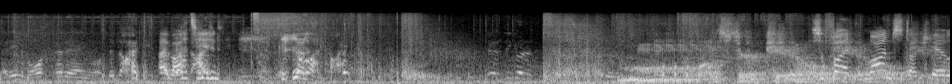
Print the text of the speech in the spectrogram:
Er det en af vores? Ja, det er en af vores. Det er dig. Ej, Martin. Det var dig. Det, gjorde det. Monster kill. Så får jeg et monster kill.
